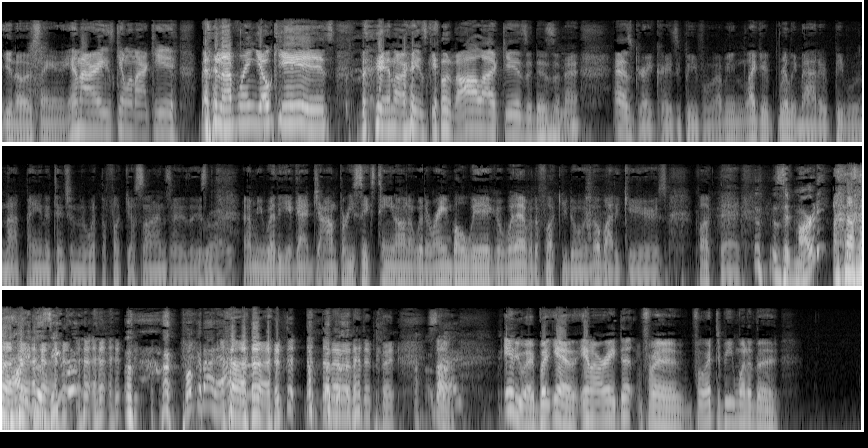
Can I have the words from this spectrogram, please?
You know, saying the NRA is killing our kids. Better not bring your kids. The NRA is killing all our kids and this and that. That's great, crazy people. I mean, like it really mattered. People not paying attention to what the fuck your sign says. It's- Right. I mean, whether you got John three sixteen on it with a rainbow wig or whatever the fuck you doing, nobody cares. Fuck that. Is it Marty? Is it Marty the zebra? Polka dot hat? So, anyway, but yeah, NRA for for it to be one of the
